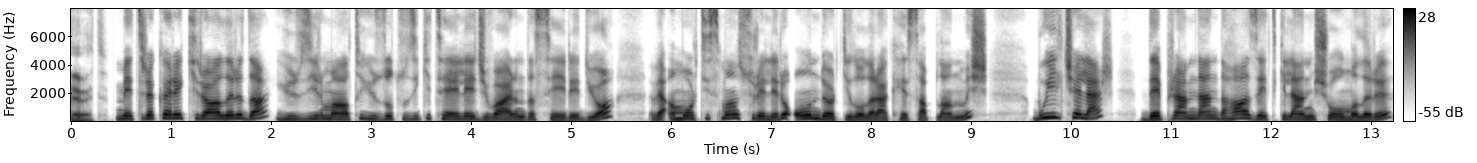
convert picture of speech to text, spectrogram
Evet. Metrekare kiraları da 126-132 TL civarında seyrediyor ve amortisman süreleri 14 yıl olarak hesaplanmış. Bu ilçeler depremden daha az etkilenmiş olmaları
